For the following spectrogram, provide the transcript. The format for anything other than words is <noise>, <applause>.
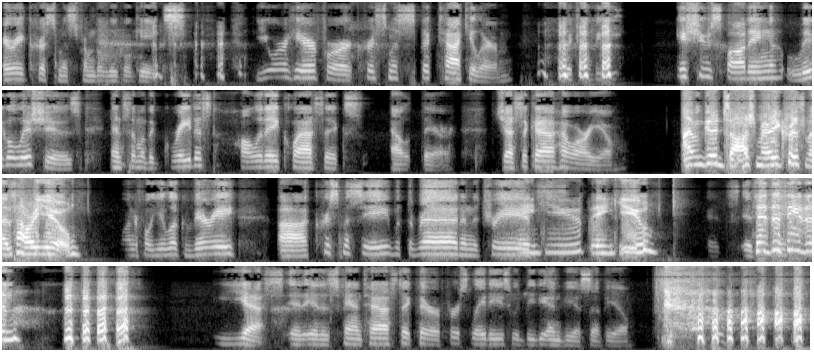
Merry Christmas from the Legal Geeks. you are here for our Christmas spectacular, which will be issue spotting, legal issues, and some of the greatest holiday classics out there. Jessica, how are you? I'm good, Josh. Merry Christmas. How are you? Wonderful. You look very uh, Christmassy with the red and the tree. Thank It's- you. Thank you. It's, it's, Tis the season. <laughs> Yes, it, it is fantastic. There are first ladies who would be envious of you. <laughs>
